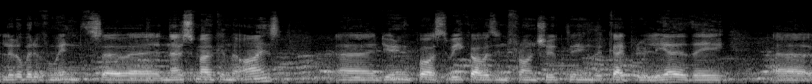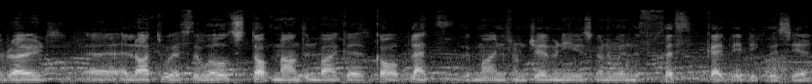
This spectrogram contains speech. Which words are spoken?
A little bit of wind, so uh, no smoke in the eyes. Uh, during the past week, I was in Franschhoek doing the Cape Rouleur. They uh, rode uh, a lot with the world's top mountain biker, Karl Platt, the man from Germany, who's going to win the fifth Cape Epic this year.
